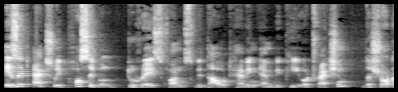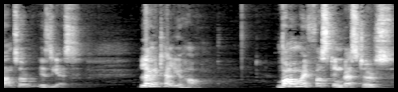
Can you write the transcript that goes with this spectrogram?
is it actually possible to raise funds without having MVP or traction? The short answer is yes. Let me tell you how. One of my first investors,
